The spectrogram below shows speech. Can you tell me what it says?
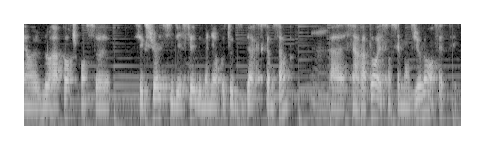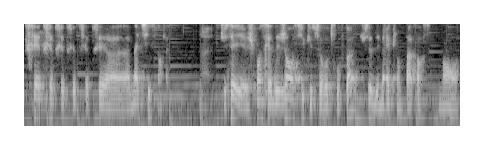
le rapport, je pense, sexuel, s'il est fait de manière autodidacte comme ça, hmm. c'est un rapport essentiellement violent en fait, et très très très très très très, machiste en fait. Tu sais, je pense qu'il y a des gens aussi qui se retrouvent pas. Tu sais, des mecs qui n'ont pas forcément,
